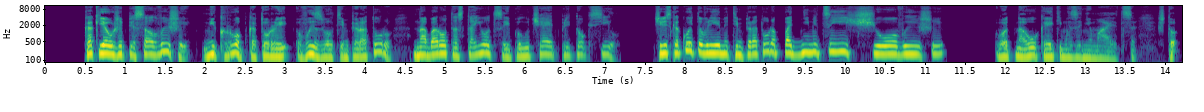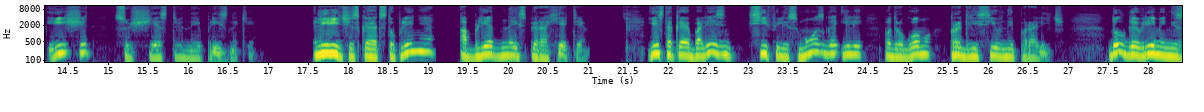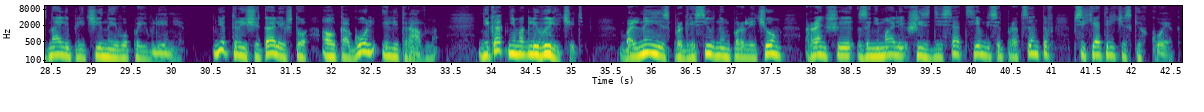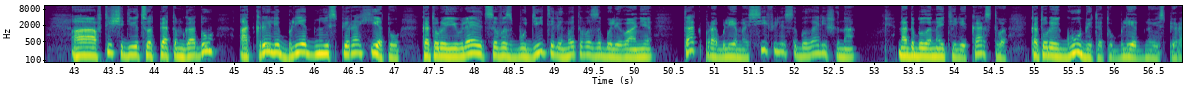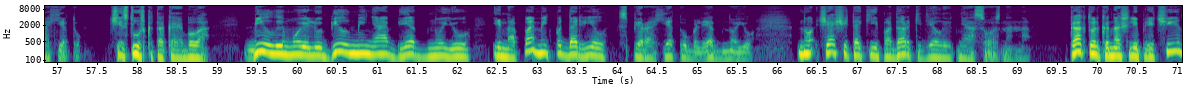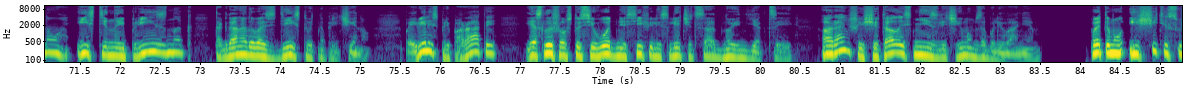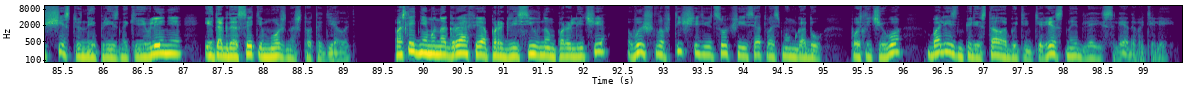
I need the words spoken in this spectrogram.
Как я уже писал выше, микроб, который вызвал температуру, наоборот остается и получает приток сил. Через какое-то время температура поднимется еще выше. Вот наука этим и занимается, что ищет существенные признаки. Лирическое отступление о бледной спирохете. Есть такая болезнь сифилис мозга или, по-другому, прогрессивный паралич. Долгое время не знали причины его появления. Некоторые считали, что алкоголь или травма. Никак не могли вылечить. Больные с прогрессивным параличом раньше занимали 60-70% психиатрических коек, а в 1905 году открыли бледную спирохету, которая является возбудителем этого заболевания. Так проблема сифилиса была решена. Надо было найти лекарство, которое губит эту бледную спирохету. Частушка такая была — Милый мой любил меня бедную и на память подарил спирохету бледную. Но чаще такие подарки делают неосознанно. Как только нашли причину, истинный признак, тогда надо воздействовать на причину. Появились препараты, я слышал, что сегодня сифилис лечится одной инъекцией, а раньше считалось неизлечимым заболеванием. Поэтому ищите существенные признаки явления, и тогда с этим можно что-то делать. Последняя монография о прогрессивном параличе вышла в 1968 году, после чего болезнь перестала быть интересной для исследователей.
